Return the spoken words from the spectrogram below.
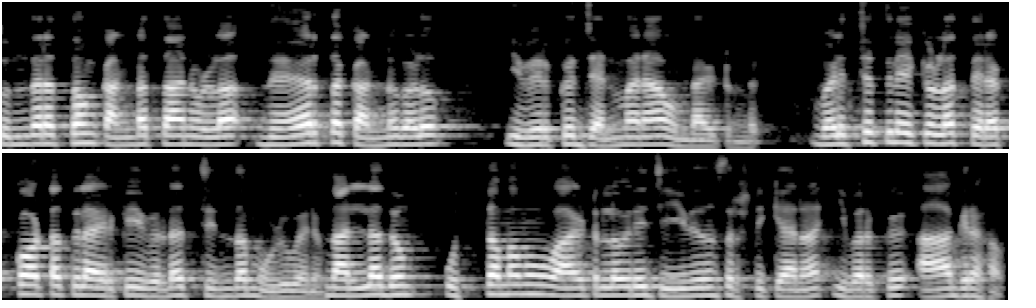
സുന്ദരത്വം കണ്ടെത്താനുള്ള നേർത്ത കണ്ണുകളും ഇവർക്ക് ജന്മനാ ഉണ്ടായിട്ടുണ്ട്. വെളിച്ചത്തിലേക്കുള്ള തിരക്കോട്ടത്തിലായിരിക്കും ഇവരുടെ ചിന്ത മുഴുവനും. നല്ലതും ഉത്തമവുമായിട്ടുള്ള ഒരു ജീവിതം സൃഷ്ടിക്കാനാണ് ഇവർക്ക് ആഗ്രഹം.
